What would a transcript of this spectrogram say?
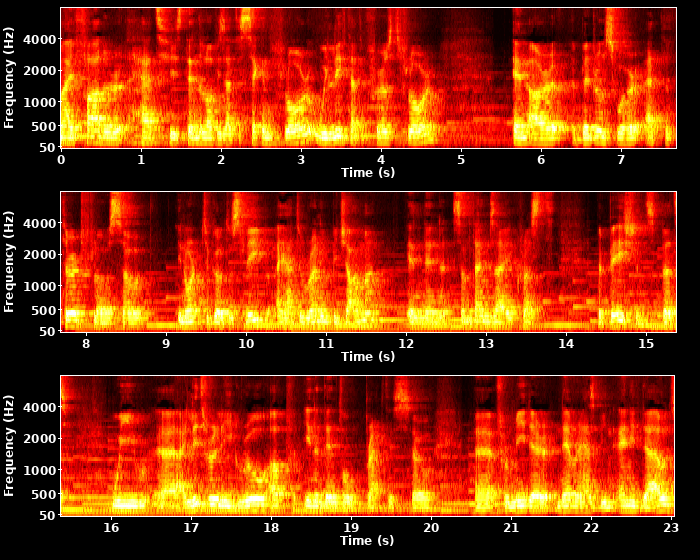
My father had his dental office at the second floor. We lived at the first floor, and our bedrooms were at the third floor. So, in order to go to sleep, I had to run in pajama, and then sometimes I crossed the patients. But we, uh, I literally grew up in a dental practice. So, uh, for me, there never has been any doubt.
